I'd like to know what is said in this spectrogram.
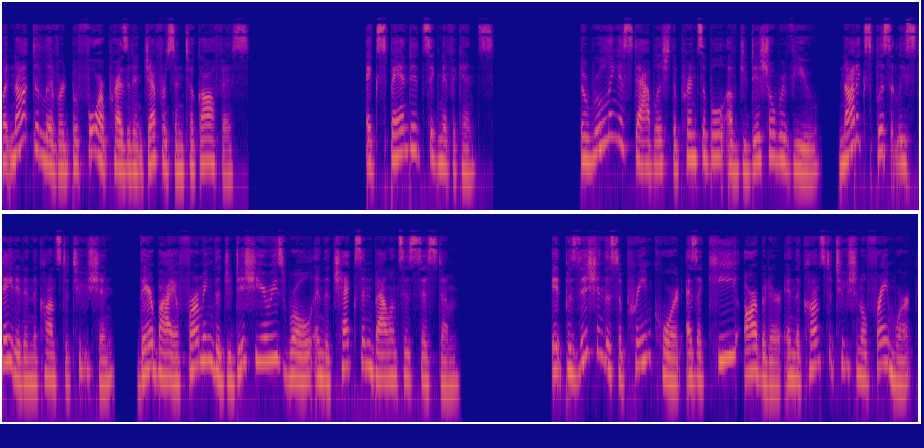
but not delivered before President Jefferson took office. Expanded significance. The ruling established the principle of judicial review, not explicitly stated in the Constitution, thereby affirming the judiciary's role in the checks and balances system. It positioned the Supreme Court as a key arbiter in the constitutional framework,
